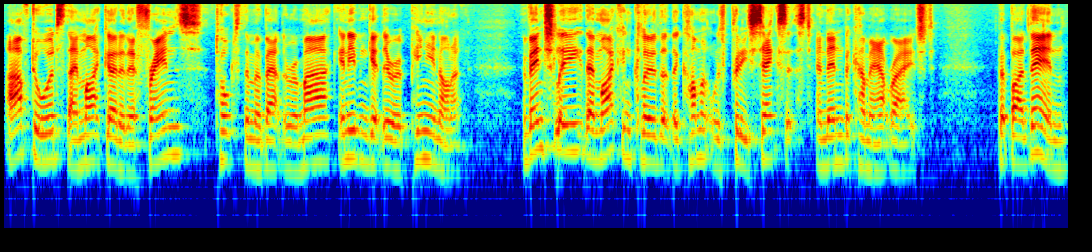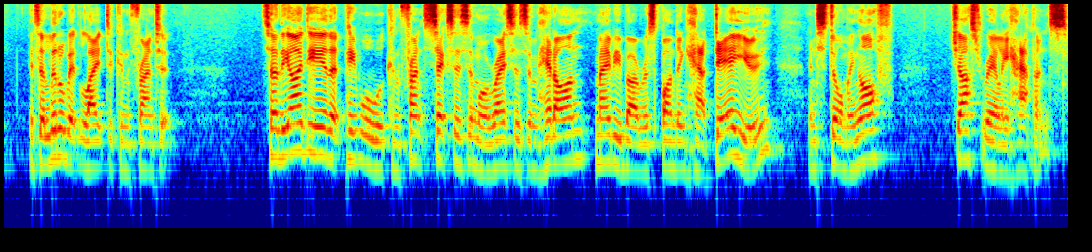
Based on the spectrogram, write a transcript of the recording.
Afterwards, they might go to their friends, talk to them about the remark, and even get their opinion on it. Eventually, they might conclude that the comment was pretty sexist and then become outraged. But by then, it's a little bit late to confront it. So the idea that people will confront sexism or racism head on, maybe by responding, how dare you, and storming off, just rarely happens.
